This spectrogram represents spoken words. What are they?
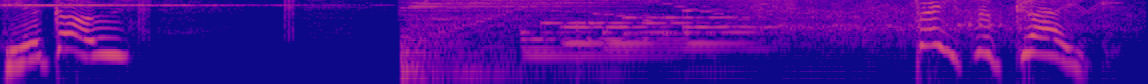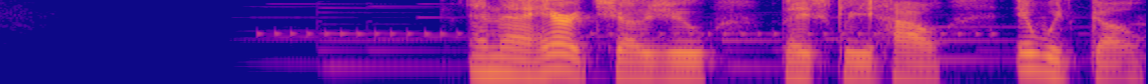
Here goes. Piece of cake. And uh, here it shows you basically how it would go.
